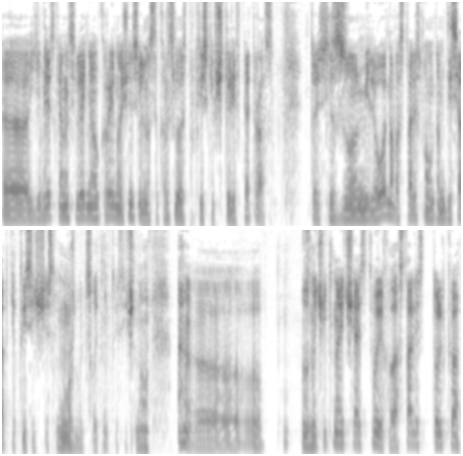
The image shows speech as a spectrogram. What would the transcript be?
э, еврейское население Украины очень сильно сократилось практически в 4-5 раз. То есть из миллионов остались, по-моему, там десятки тысяч, если, может быть, сотни тысяч, но э, значительная часть выехала. Остались только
